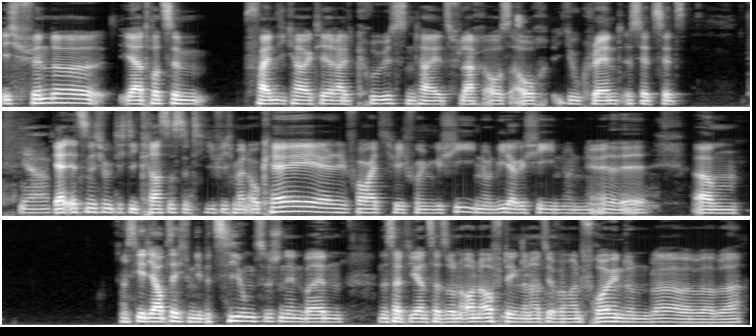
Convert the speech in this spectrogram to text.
Ich finde, ja, trotzdem fallen die Charaktere halt größtenteils flach aus. Auch Hugh Grant ist jetzt jetzt. Ja. Er hat jetzt nicht wirklich die krasseste Tiefe. Ich meine, okay, die Frau hat sich vorhin geschieden und wieder geschieden und äh, ähm, es geht ja hauptsächlich um die Beziehung zwischen den beiden. Und das ist halt die ganze Zeit so ein On-Off-Ding. Dann hat sie auf einmal einen Freund und bla bla bla bla.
